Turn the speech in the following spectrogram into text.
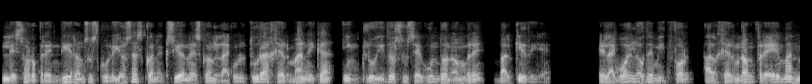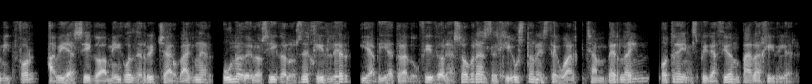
Le sorprendieron sus curiosas conexiones con la cultura germánica, incluido su segundo nombre, Valkyrie. El abuelo de Mitford, Algernon Freeman Mitford, había sido amigo de Richard Wagner, uno de los ídolos de Hitler, y había traducido las obras de Houston Stewart Chamberlain, otra inspiración para Hitler.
